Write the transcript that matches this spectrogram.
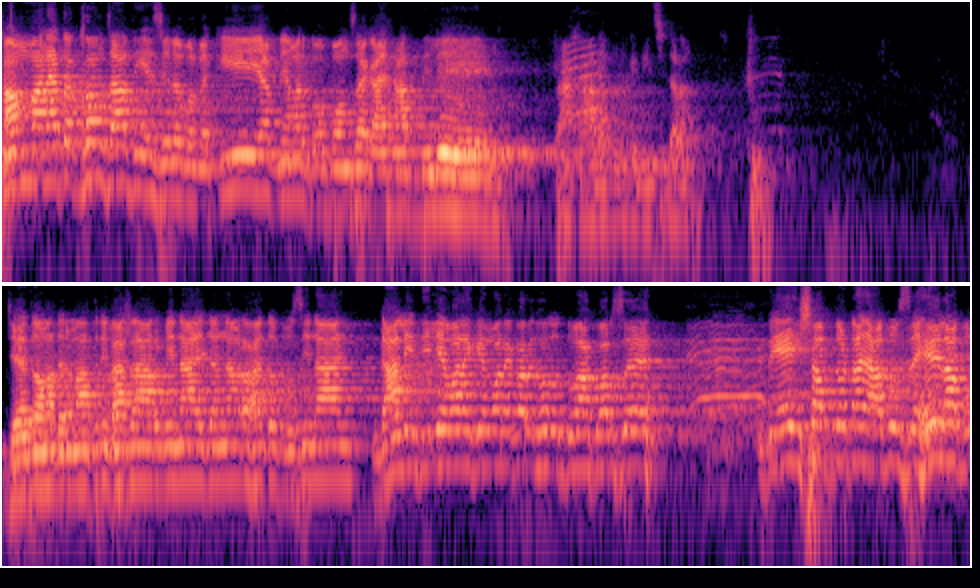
সম্মান এতক্ষণ যা দিয়েছিল, বলবে, কি আপনি আমার গোপন জায়গায় হাত দিলেন? টাকা আপনাকে দিচ্ছি দাঁড়া যেহেতু আমাদের মাতৃভাষা আরবি না এই জন্য আমরা হয়তো বুঝি নাই। গালি দিলে অনেকে মনে করে ধরো দোয়া করছে? এই শব্দটাই আবু জেহেল, আবু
